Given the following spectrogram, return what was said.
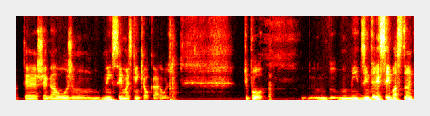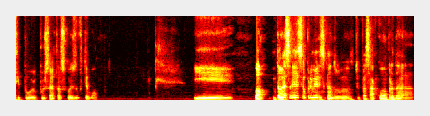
até chegar hoje, não, nem sei mais quem que é o cara hoje. Tipo, me desinteressei bastante por, por certas coisas do futebol. E, bom, então essa, esse é o primeiro escândalo, tipo, essa compra da,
